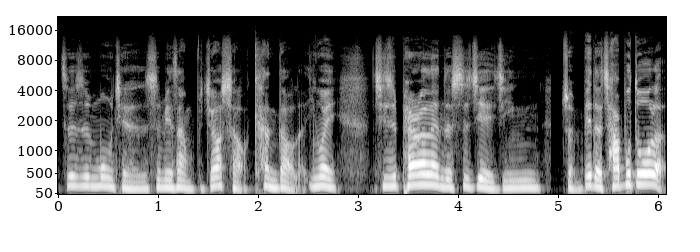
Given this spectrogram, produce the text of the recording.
这是目前市面上比较少看到的。因为其实 Paraland 的世界已经准备的差不多了。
